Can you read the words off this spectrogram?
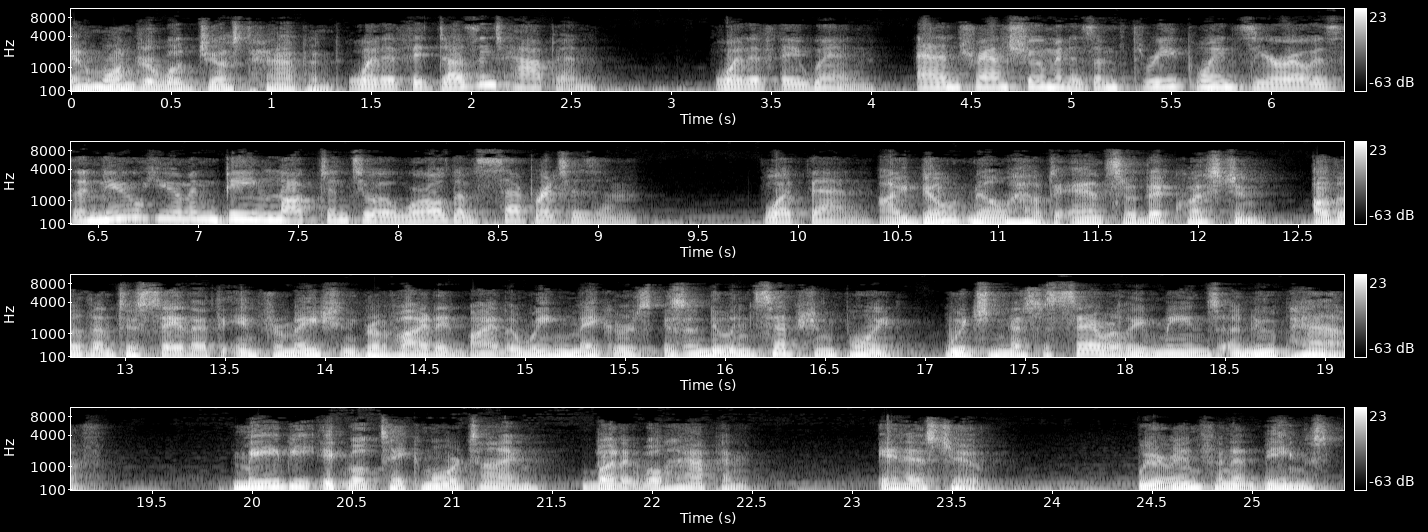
and wonder what just happened. What if it doesn't happen? What if they win, and transhumanism 3.0 is the new human being locked into a world of separatism? What then? I don't know how to answer that question, other than to say that the information provided by the wing makers is a new inception point, which necessarily means a new path. Maybe it will take more time, but it will happen. It has to. We're infinite beings,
